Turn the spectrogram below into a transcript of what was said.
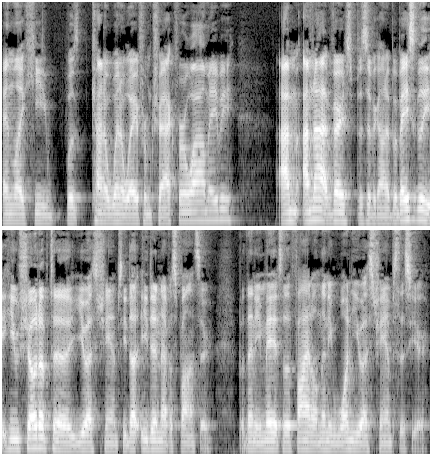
and like he was kind of went away from track for a while. Maybe I'm I'm not very specific on it, but basically he showed up to U.S. champs. He do, he didn't have a sponsor, but then he made it to the final, and then he won U.S. champs this year.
